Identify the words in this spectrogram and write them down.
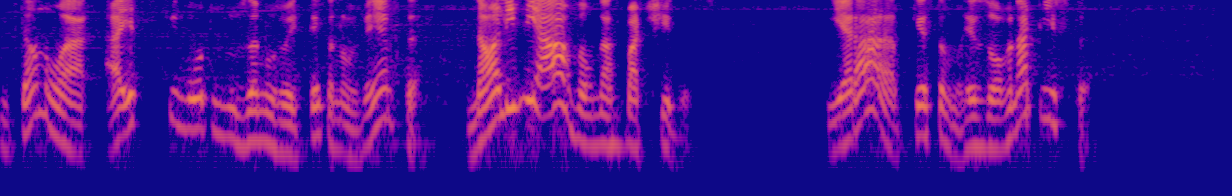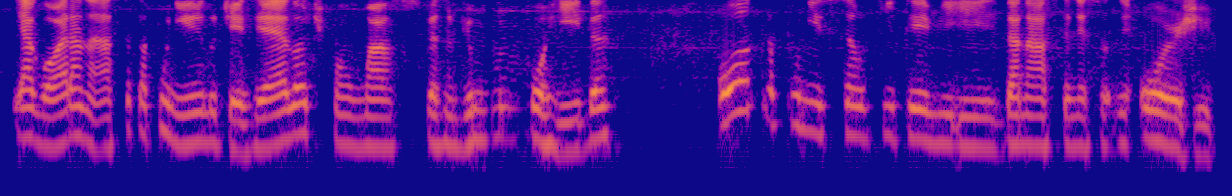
Então, a, a esses pilotos dos anos 80, 90 não aliviavam nas batidas. E era questão, resolve na pista. E agora a NASCAR está punindo o Chase Elliott com uma suspensão de uma corrida Outra punição que teve da NASCAR nessa, hoje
